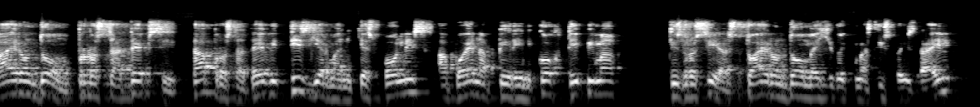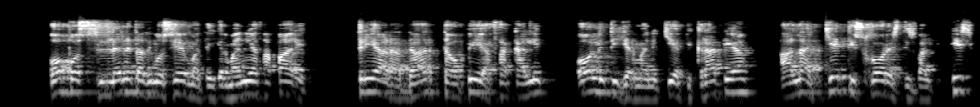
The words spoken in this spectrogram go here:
Iron Dome προστατέψει, θα προστατεύει τις γερμανικές πόλεις από ένα πυρηνικό χτύπημα της Ρωσίας. Το Iron Dome έχει δοκιμαστεί στο Ισραήλ. Όπως λένε τα δημοσιεύματα, η Γερμανία θα πάρει τρία ραντάρ τα οποία θα καλύπτουν όλη τη γερμανική επικράτεια αλλά και τις χώρες της Βαλτικής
